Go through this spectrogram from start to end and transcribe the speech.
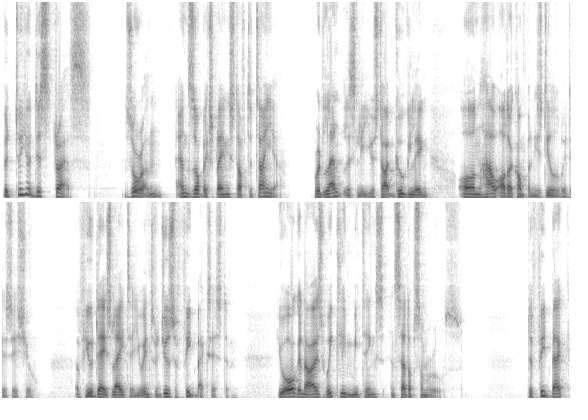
but to your distress, Zoran ends up explaining stuff to Tanya. Relentlessly, you start Googling on how other companies deal with this issue. A few days later, you introduce a feedback system. You organize weekly meetings and set up some rules. The feedback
